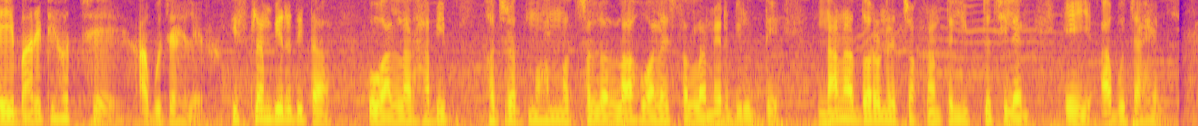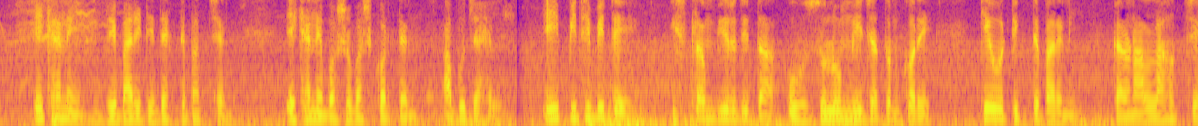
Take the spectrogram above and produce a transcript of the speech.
এই বাড়িটি হচ্ছে আবু জাহেলের। ইসলাম বিরোধিতা ও আল্লাহর হাবিব হজরত মোহাম্মদ সাল্লাহু আলাইসাল্লামের বিরুদ্ধে নানা ধরনের চক্রান্তে লিপ্ত ছিলেন এই আবু জাহেল। এখানে যে বাড়িটি দেখতে পাচ্ছেন, এখানে বসবাস করতেন আবু জাহেল। এই পৃথিবীতে ইসলাম বিরোধিতা ও জুলুম নির্যাতন করে কেউ টিকতে পারেনি, কারণ আল্লাহ হচ্ছে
